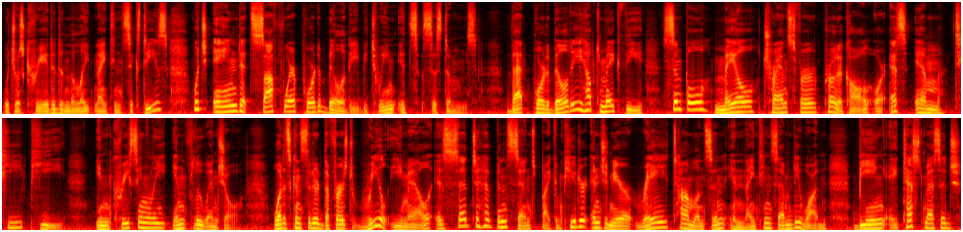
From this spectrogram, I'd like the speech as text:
which was created in the late 1960s, which aimed at software portability between its systems. That portability helped make the Simple Mail Transfer Protocol, or SMTP, increasingly influential. What is considered the first real email is said to have been sent by computer engineer Ray Tomlinson in 1971, being a test message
